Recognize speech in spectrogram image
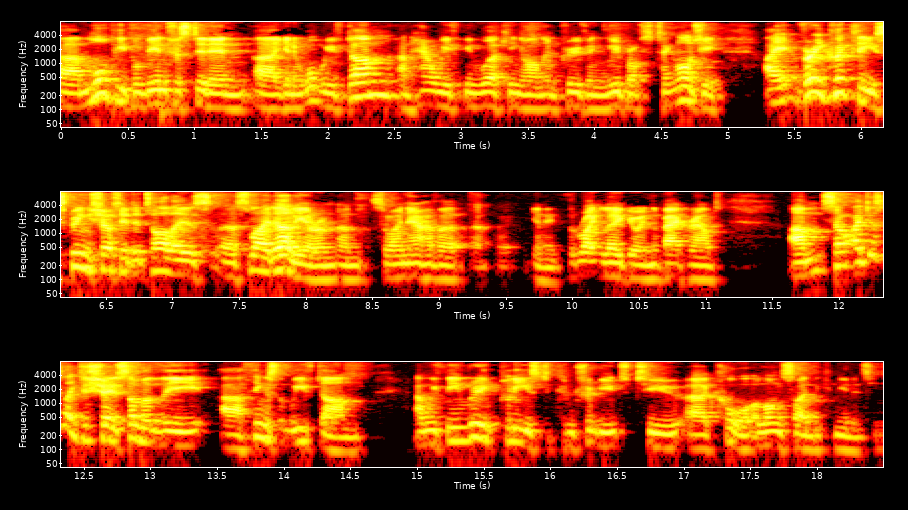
uh, more people will be interested in uh, you know what we've done and how we've been working on improving LibreOffice technology. I very quickly screenshotted Italo's uh, slide earlier, and, and, so I now have a, a, you know the right logo in the background. Um, so I just like to show some of the uh, things that we've done, and we've been really pleased to contribute to uh, Core alongside the community.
